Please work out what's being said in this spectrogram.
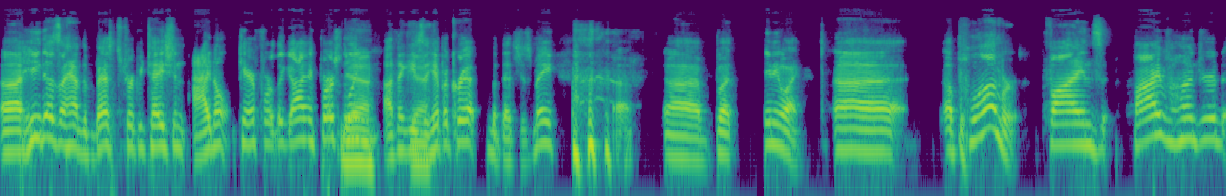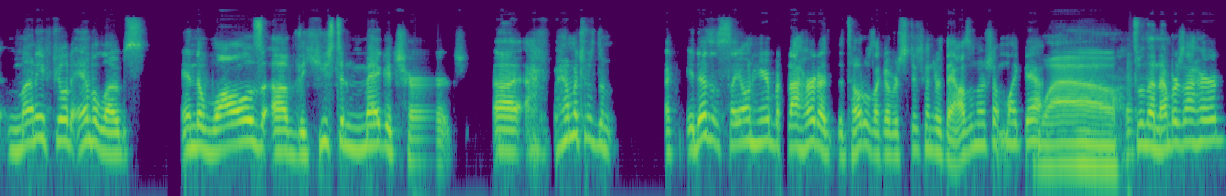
Uh, he doesn't have the best reputation. I don't care for the guy personally. Yeah. I think he's Yeah. a hypocrite, but that's just me. uh, uh, but anyway, uh, a plumber finds 500 money filled envelopes in the walls of the Houston mega church. Uh, how much was the? It doesn't say on here, but I heard a, the total was like over six hundred thousand or something like that. Wow. That's one of the numbers I heard.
